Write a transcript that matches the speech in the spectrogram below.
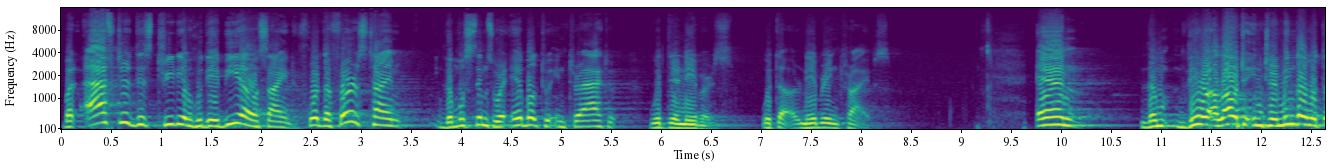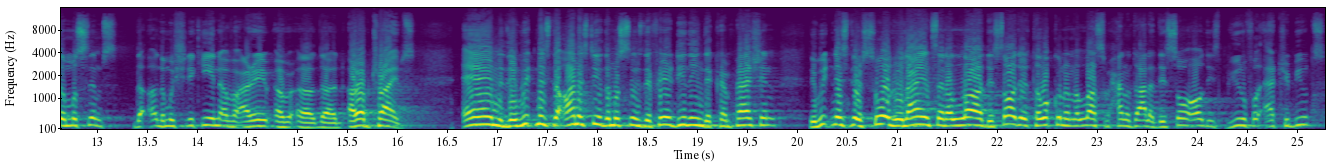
But after this treaty of Hudaybiyah was signed, for the first time, the Muslims were able to interact with their neighbors, with the neighboring tribes. And the, they were allowed to intermingle with the Muslims, the, the mushrikeen of, Arab, of uh, the Arab tribes. And they witnessed the honesty of the Muslims, their fair dealing, their compassion. They witnessed their sole reliance on Allah. They saw their tawakkul on Allah subhanahu wa ta'ala. They saw all these beautiful attributes.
